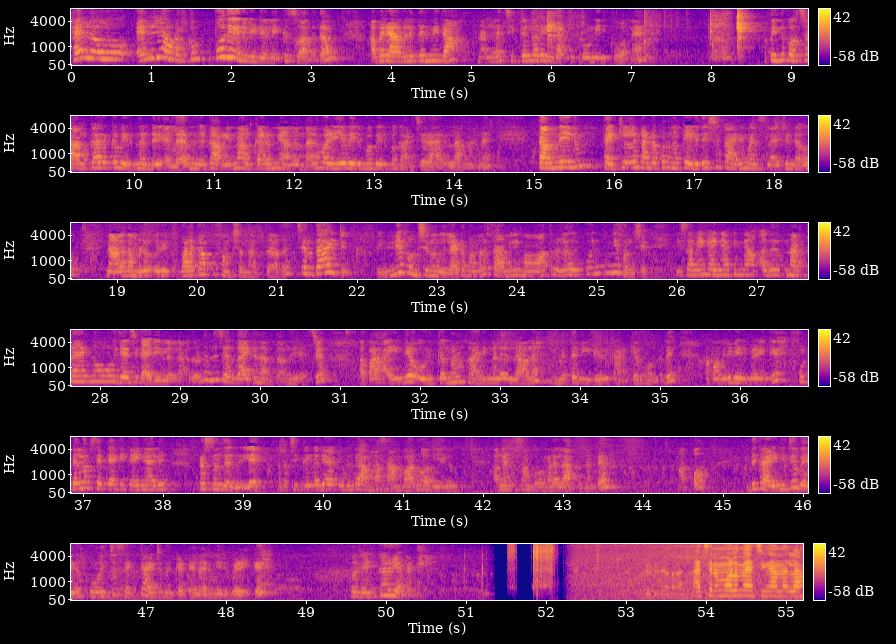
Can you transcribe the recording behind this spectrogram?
Hello എല്ലാവർക്കും പുതിയൊരു വീഡിയോയിലേക്ക് സ്വാഗതം. അപ്പൊ രാവിലെ തന്നെ ഇതാ നല്ല ചിക്കൻ കറി ഉണ്ടാക്കിക്കൊണ്ടിരിക്കുവാണേ. അപ്പൊ ഇന്ന് കുറച്ച് ആൾക്കാരൊക്കെ വരുന്നുണ്ട്. എല്ലാവരും നിങ്ങൾക്ക് അറിയുന്ന ആൾക്കാർ തന്നെയാണ്. എന്നാലും വഴിയെ വരുമ്പോ വരുമ്പോ കാണിച്ചു തരാം ആരെല്ലാമാണ് തമ്മയിലും ടൈറ്റിലെല്ലാം കണ്ടപ്പോൾ നിങ്ങൾക്ക് ഏകദേശം കാര്യം മനസ്സിലായിട്ടുണ്ടാവും. നാളെ നമ്മൾ ഒരു വളകാപ്പ് ഫംഗ്ഷൻ നടത്തുകയാണ് ചെറുതായിട്ട് വലിയ ഫംഗ്ഷൻ ഒന്നുമില്ല കേട്ടോ നമ്മുടെ ഫാമിലി മാത്രമുള്ള ഒരു കുഞ്ഞു ഫംഗ്ഷൻ ഈ സമയം കഴിഞ്ഞാൽ പിന്നെ അത് നടത്തായിരുന്നു വിചാരിച്ച കാര്യമില്ലല്ലോ. അതുകൊണ്ട് ഒന്ന് ചെറുതായിട്ട് നടത്താമെന്ന് വിചാരിച്ചു. അപ്പൊ അതിന്റെ ഒരുക്കങ്ങളും കാര്യങ്ങളും എല്ലാമാണ് ഇന്നത്തെ വീഡിയോയിൽ കാണിക്കാൻ പോകുന്നത്. അപ്പൊ അവർ വരുമ്പോഴേക്ക് ഫുഡെല്ലാം സെറ്റ് ആക്കി കഴിഞ്ഞാൽ പ്രശ്നം തരുന്നില്ലേ? അപ്പൊ ചിക്കൻ കറി ആക്കുന്നത് അമ്മ സാമ്പാറും അവിയലും അങ്ങനത്തെ സംഭവങ്ങളെല്ലാം ആക്കുന്നുണ്ട്. അപ്പോൾ ഇത് കഴിഞ്ഞിട്ട് വേഗം കുളിച്ച് സെറ്റ് ആയിട്ട് നിൽക്കട്ടെ എല്ലാവരും വരുമ്പോഴേക്ക്. അപ്പോൾ വേഗം കറിയാക്കട്ടെ. അച്ഛനും മോളും മാച്ചിങ് ആണല്ലോ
